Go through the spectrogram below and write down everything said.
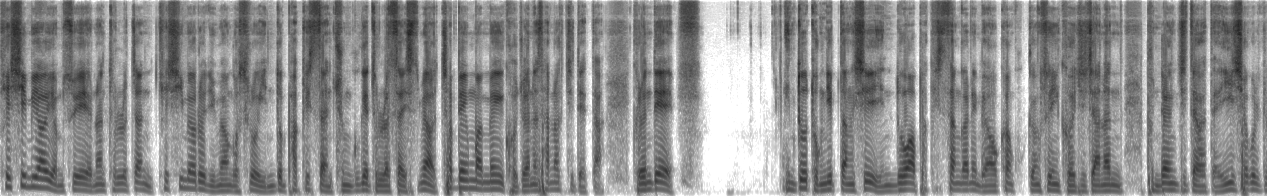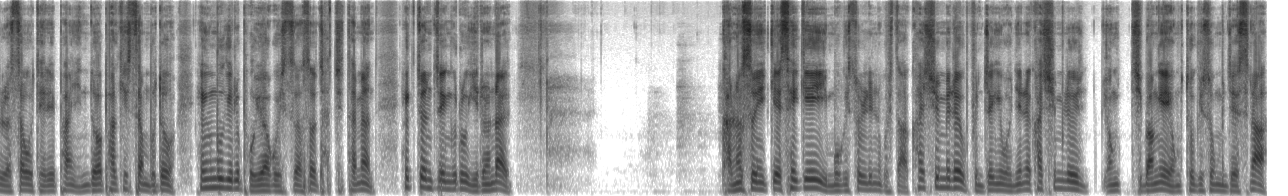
캐시미어 염소의 연안틀로 짠 캐시미어로 유명한 것으로 인도, 파키스탄, 중국에 둘러싸여 있으며 1100만 명이 거주하는 산악지대다. 그런데 인도 독립 당시 인도와 파키스탄 간의 명확한 국경선이 그어지지 않은 분쟁지대가 돼. 이 지역을 둘러싸고 대립한 인도와 파키스탄 모두 핵무기를 보유하고 있어서 자칫하면 핵전쟁으로 일어날 가능성 있게 세계의 이목이 쏠리는 것이다. 카슈미르 분쟁의 원인은 카슈미르 영, 지방의 영토 귀속 문제였으나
